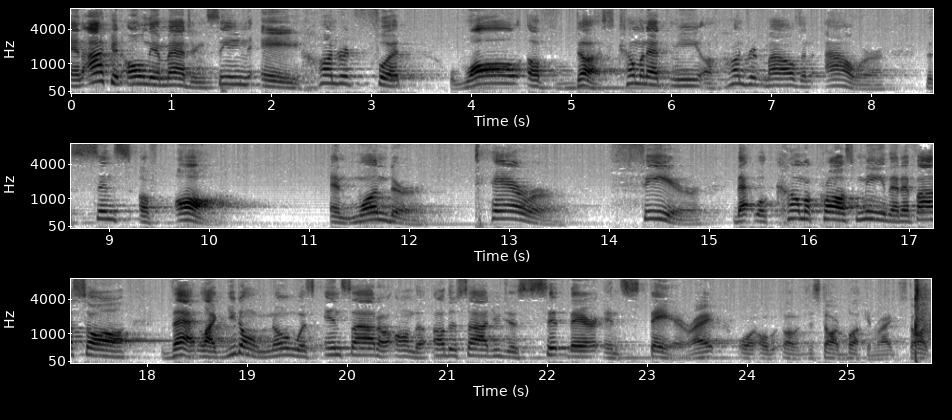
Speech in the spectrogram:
And I can only imagine seeing a hundred foot wall of dust coming at me a hundred miles an hour, the sense of awe and wonder, terror, fear that will come across me that if I saw that, like you don't know what's inside or on the other side, you just sit there and stare, right? Or, or, or just start bucking, right? Start,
